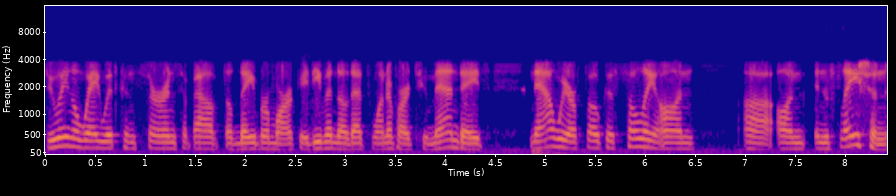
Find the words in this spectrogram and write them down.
doing away with concerns about the labor market, even though that's one of our two mandates. Now we are focused solely on uh, on inflation.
